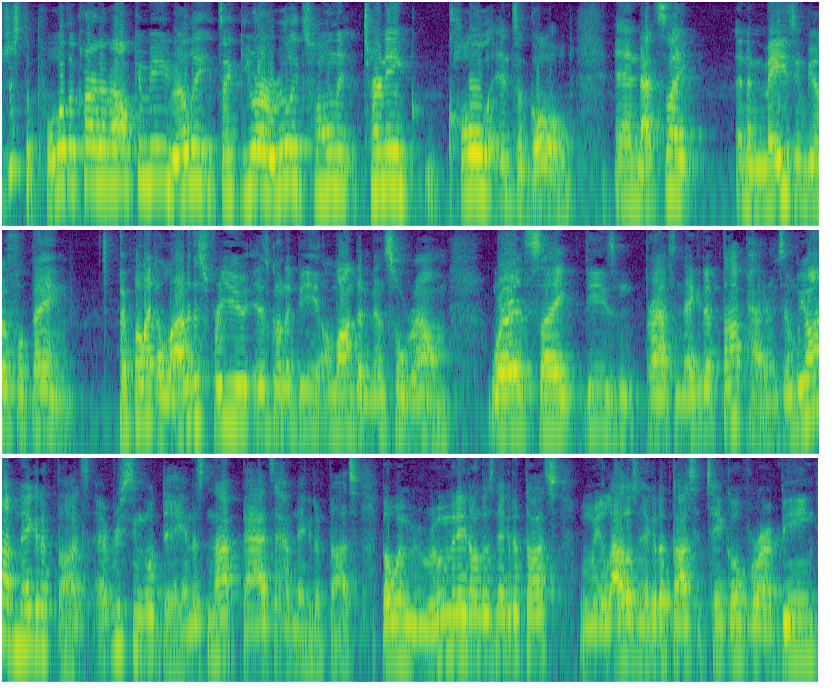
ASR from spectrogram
just the pull of the card of alchemy, really, it's like you are really turning turning coal into gold, and that's like an amazing, beautiful thing. I feel like a lot of this for you is going to be along the mental realm where it's like these perhaps negative thought patterns. And we all have negative thoughts every single day, and it's not bad to have negative thoughts. But when we ruminate on those negative thoughts, when we allow those negative thoughts to take over our being,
